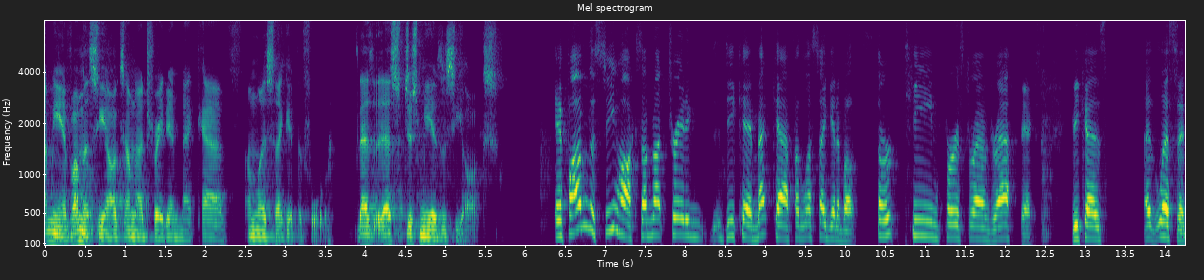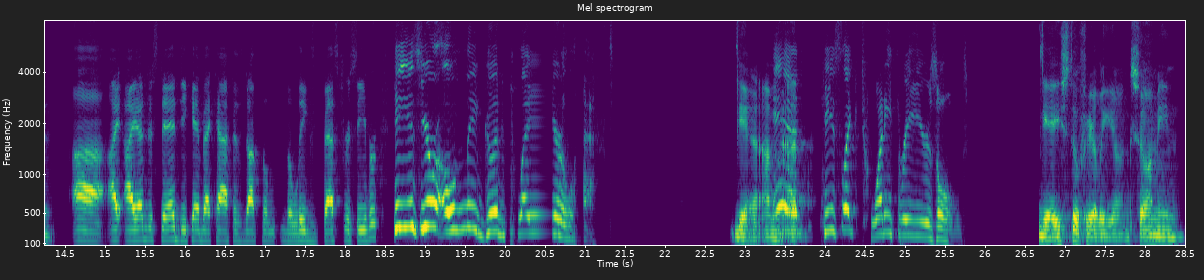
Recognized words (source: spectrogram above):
I mean, if I'm the Seahawks, I'm not trading Metcalf unless I get the four. That's that's just me as a Seahawks if I'm the Seahawks, I'm not trading DK Metcalf unless I get about 13 first round draft picks. Because uh, listen, uh, I, I understand DK Metcalf is not the, the league's best receiver. He is your only good player left. Yeah, I'm, and uh, he's like 23 years old. Yeah, he's still fairly young. So I mean,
